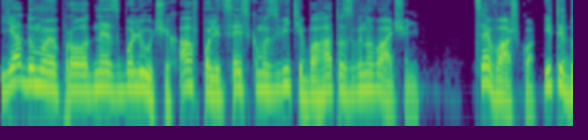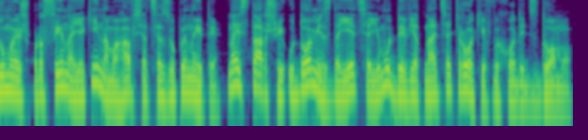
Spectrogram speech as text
Я думаю про одне з болючих, а в поліцейському звіті багато звинувачень. Це важко, і ти думаєш про сина, який намагався це зупинити. Найстарший у домі, здається, йому 19 років виходить з дому.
